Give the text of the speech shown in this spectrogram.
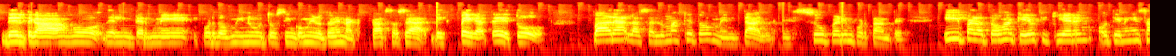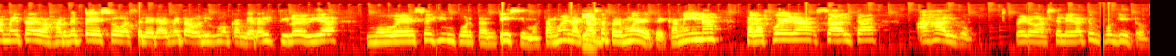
del trabajo, del internet por dos minutos, cinco minutos en la casa. O sea, despégate de todo. Para la salud más que todo mental. Es súper importante. Y para todos aquellos que quieren o tienen esa meta de bajar de peso, acelerar el metabolismo, cambiar el estilo de vida, moverse es importantísimo. Estamos en la casa, pero muévete, camina, sal afuera, salta, haz algo, pero acelérate un poquito.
